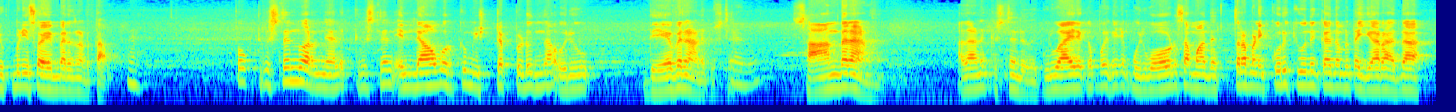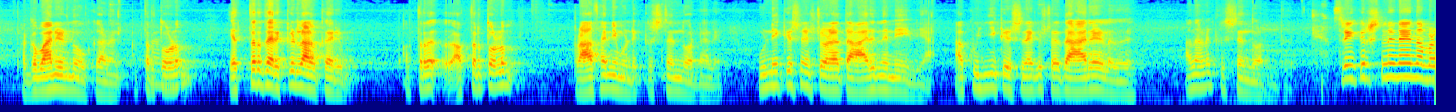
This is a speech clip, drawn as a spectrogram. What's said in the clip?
രുക്മിണി സ്വയംവരം നടത്താം. അപ്പോൾ കൃഷ്ണൻ എന്ന് പറഞ്ഞാൽ കൃഷ്ണൻ എല്ലാവർക്കും ഇഷ്ടപ്പെടുന്ന ഒരു ദേവനാണ് കൃഷ്ണൻ. ശാന്തനാണ്. അതാണ് കൃഷ്ണന്റെ ഇത്. ഗുരുവായൂരൊക്കെ പോയി കഴിഞ്ഞാൽ ഒരുപാട് സമാധാനം. എത്ര മണിക്കൂർ ക്യൂ നിൽക്കാൻ നമ്മൾ തയ്യാറാതാ ഭഗവാനെ നോക്കുകയാണ്. അത്രത്തോളം എത്ര തിരക്കുള്ള ആൾക്കാരും അത്ര അത്രത്തോളം പ്രാധാന്യമുണ്ട് കൃഷ്ണൻ എന്ന് പറഞ്ഞാൽ ഉണ്ണികൃഷ്ണൻ ഇഷ്ടമില്ലാത്ത ആരും തന്നെ ഇല്ല ആ കുഞ്ഞി കൃഷ്ണനൊക്കെ ഇഷ്ടമില്ലാത്ത ആരാ ഉള്ളത്? അതാണ് കൃഷ്ണൻ എന്ന് പറയുന്നത് ശ്രീകൃഷ്ണനെ നമ്മൾ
